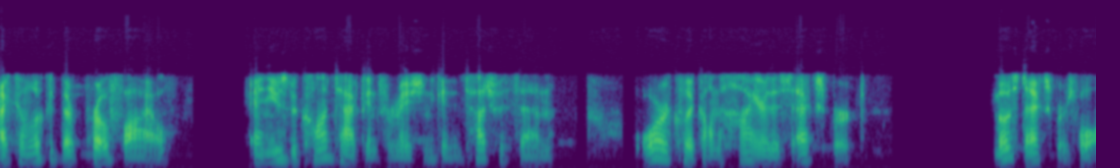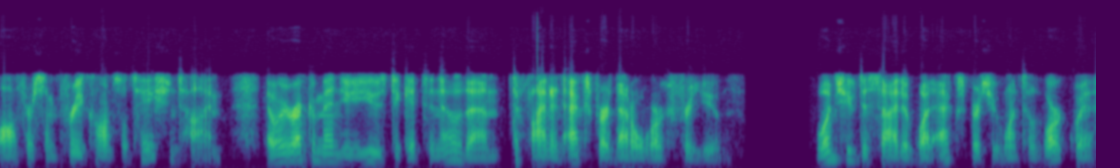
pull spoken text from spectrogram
I can look at their profile and use the contact information to get in touch with them, or click on Hire this expert. Most experts will offer some free consultation time that we recommend you use to get to know them to find an expert that'll work for you. Once you've decided what experts you want to work with,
